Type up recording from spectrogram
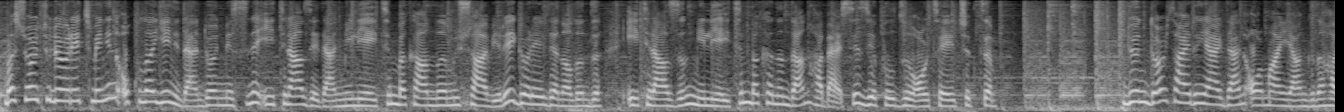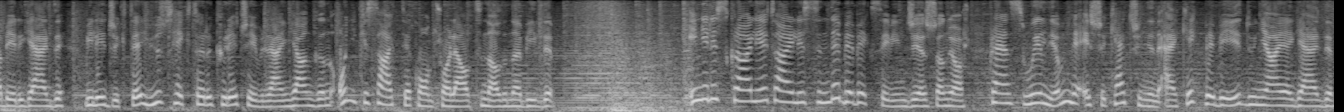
Başörtülü öğretmenin okula yeniden dönmesine itiraz eden Milli Eğitim Bakanlığı müşaviri görevden alındı. İtirazın Milli Eğitim Bakanı'ndan habersiz yapıldığı ortaya çıktı. Dün 4 ayrı yerden orman yangını haberi geldi. Bilecik'te 100 hektarı küre çeviren yangın 12 saatte kontrol altına alınabildi. İngiliz kraliyet ailesinde bebek sevinci yaşanıyor. Prens William ve eşi Catherine'in erkek bebeği dünyaya geldi.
